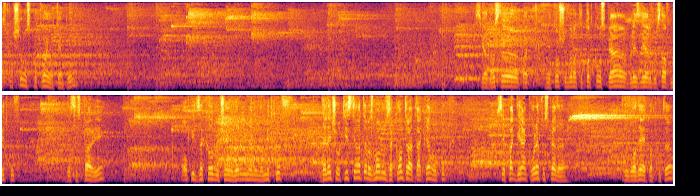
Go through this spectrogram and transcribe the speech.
Изключително спокойно темпо. Сега доста пак неточно върната топка успя влезлия Радослав Митков да се справи. Опит за хълбочен удар именно на Митков. Далече от истината, възможност за контратака, но тук все пак Дилян Колев успя да овладее топката.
